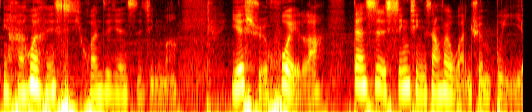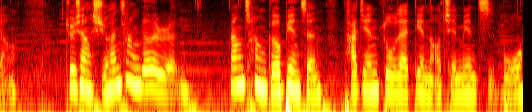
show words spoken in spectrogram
你还会很喜欢这件事情吗？也许会啦，但是心情上会完全不一样。就像喜欢唱歌的人，当唱歌变成他今天坐在电脑前面直播，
